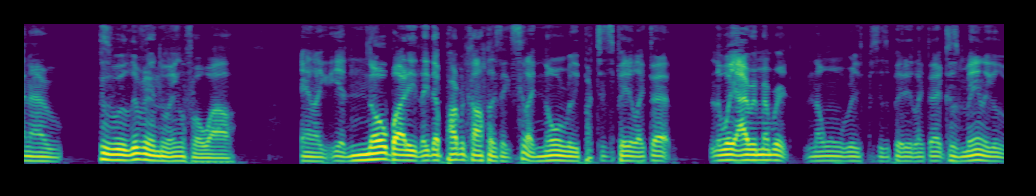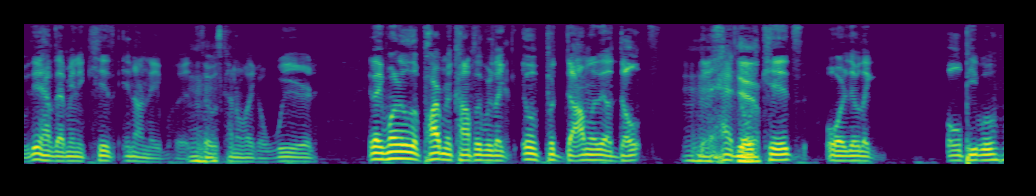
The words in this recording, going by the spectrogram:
and I because we were living in New England for a while, and like yeah, nobody like the apartment complex like seemed like no one really participated like that. The way I remember it, no one really participated like that because mainly we didn't have that many kids in our neighborhood, so it was kind of like a weird, like one of those apartment complexes where like it was predominantly adults that had Yeah. those kids, or they were like old people,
